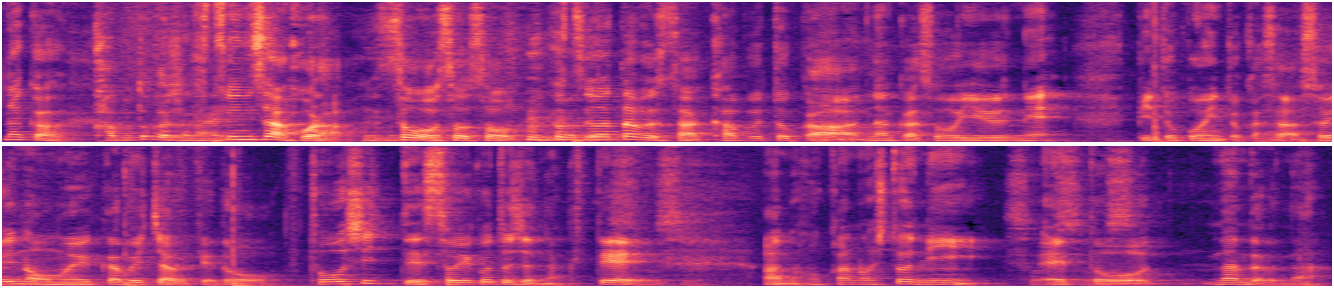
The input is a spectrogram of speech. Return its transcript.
なんか株とかじゃない？普通にさほらうん。そうそうそう。普通は多分さ株とかなんかそういうねビットコインとかさそういうのを思い浮かべちゃうけど投資ってそういうことじゃなくてあの他の人にえっとなんだろうな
